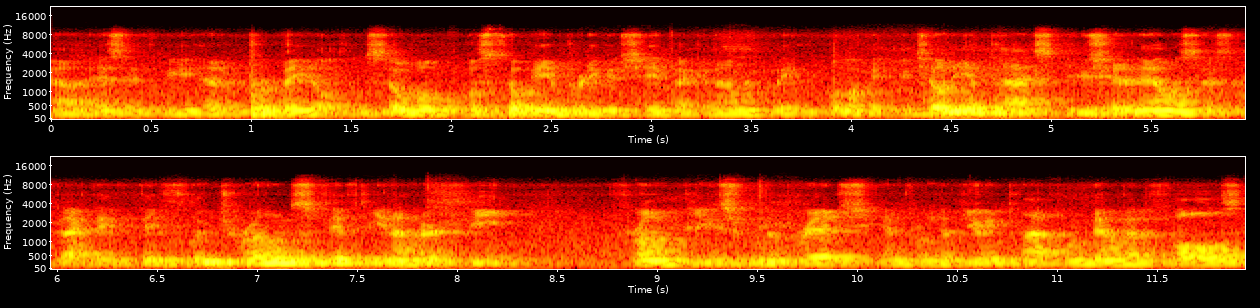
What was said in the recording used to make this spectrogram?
uh, as if we had prevailed. And so we'll, we'll still be in pretty good shape economically. We'll look at utility impacts, viewshed analysis. In fact, they, they flew drones 50 and 100 feet from views from the bridge and from the viewing platform down by the falls.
